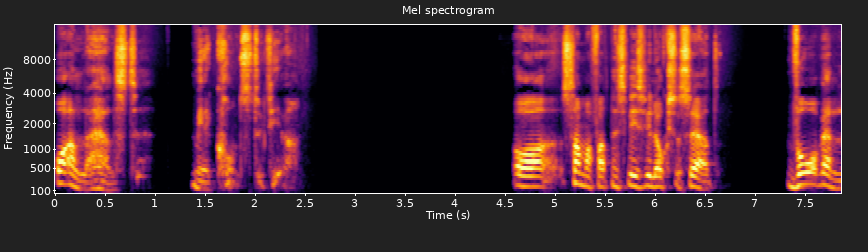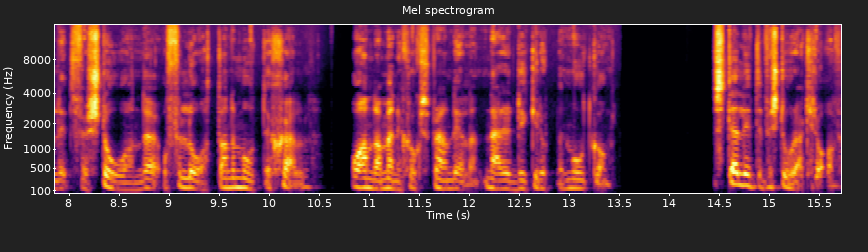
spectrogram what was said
Och allra helst mer konstruktiva. Och Sammanfattningsvis vill jag också säga att var väldigt förstående och förlåtande mot dig själv och andra människor också för den delen, när det dyker upp en motgång. Ställ inte för stora krav.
